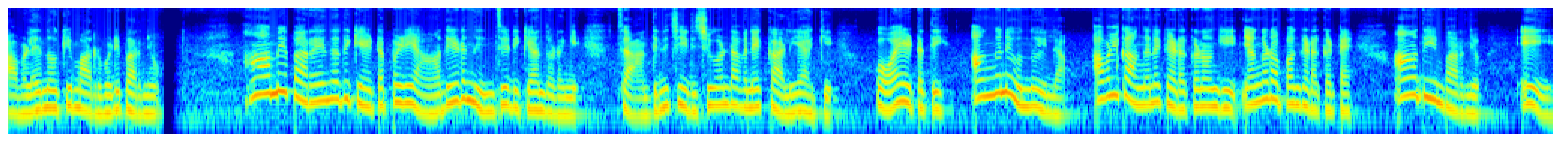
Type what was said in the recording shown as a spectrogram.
അവളെ നോക്കി മറുപടി പറഞ്ഞു. ആമി പറയുന്നത് കേട്ടപ്പോഴേ ആദിയുടെ നെഞ്ചിടിക്കാൻ തുടങ്ങി. ചാന്ദിനി ചിരിച്ചുകൊണ്ട് അവനെ കളിയാക്കി. പോയേട്ടത്തി അങ്ങനെയൊന്നുമില്ല അവൾക്ക് അങ്ങനെ കിടക്കണമെങ്കിൽ ഞങ്ങളുടെ ഒപ്പം കിടക്കട്ടെ. ആദ്യം പറഞ്ഞു ഏയ്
